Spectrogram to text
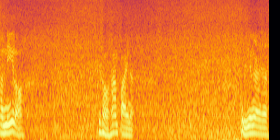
อันนี้เหรอ ที่เขาห้ามไปน่ะหรือยังไงอะ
